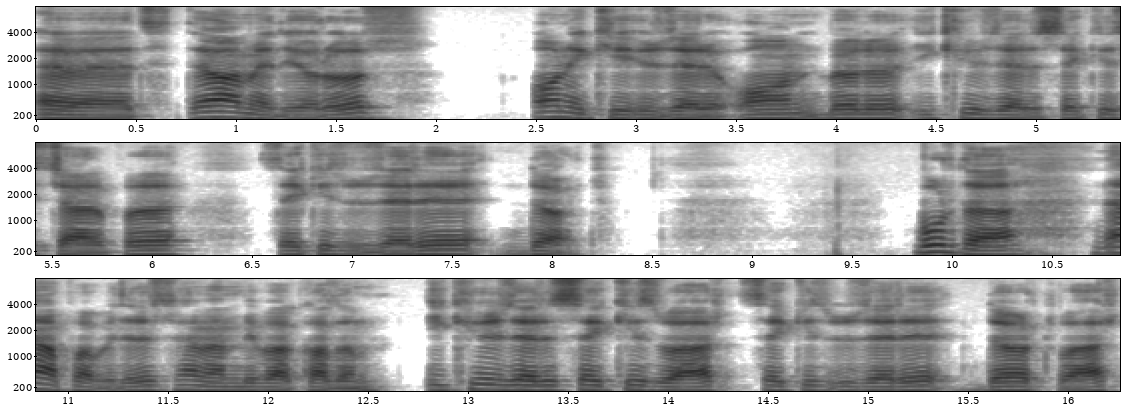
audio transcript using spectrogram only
Evet. Devam ediyoruz. 12 üzeri 10 bölü 2 üzeri 8 çarpı 8 üzeri 4. Burada ne yapabiliriz? Hemen bir bakalım. 2 üzeri 8 var. 8 üzeri 4 var.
